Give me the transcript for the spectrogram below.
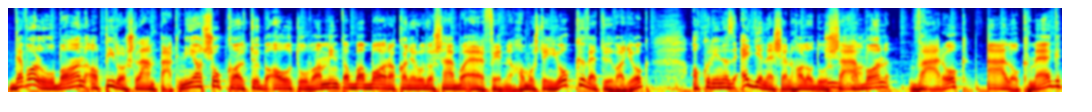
de valóban a piros lámpák miatt sokkal több autó van, mint abban a balra kanyarodó sávba elférne. Ha most én jogkövető vagyok, akkor én az egyenesen haladó sávban várok, állok meg,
